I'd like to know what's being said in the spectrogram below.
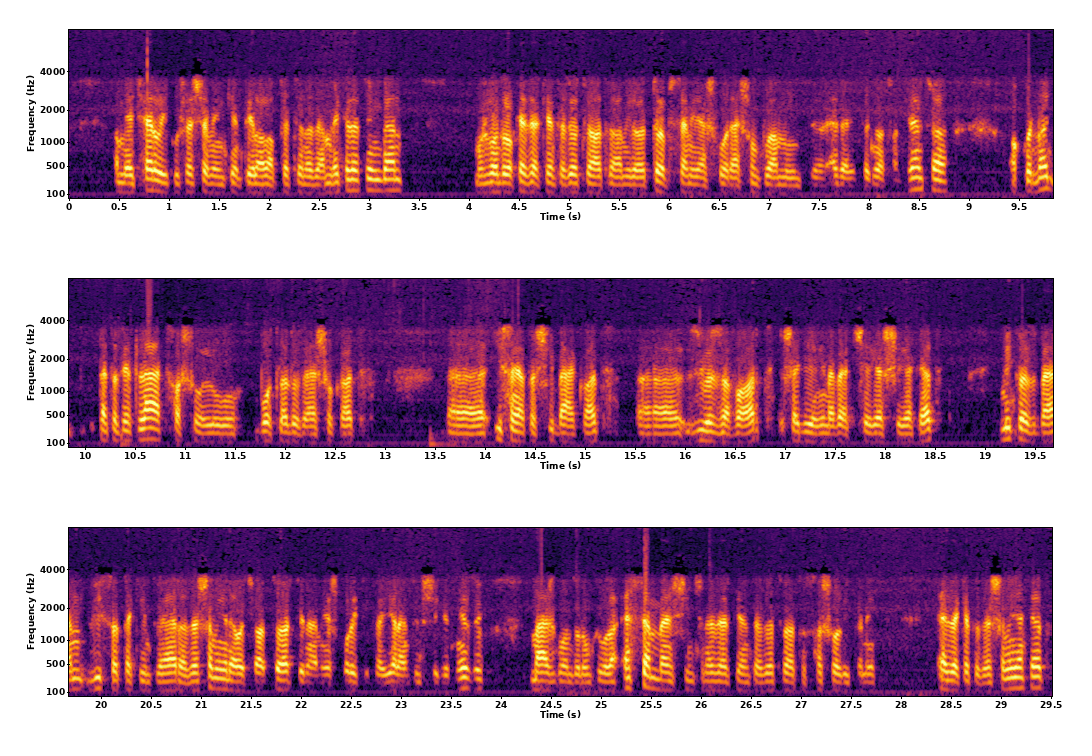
ami egy heroikus eseményként él alapvetően az emlékezetünkben, most gondolok 1956-ra, amiről több személyes forrásunk van, mint 1989-ra, akkor nagy, tehát azért lát hasonló botladozásokat, uh, iszonyatos hibákat, uh, zűrzavart és egyéni nevetségességeket, miközben visszatekintve erre az eseményre, hogyha a történelmi és politikai jelentőségét nézzük, más gondolunk róla. Eszemben sincsen 1956-hoz hasonlítani ezeket az eseményeket,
